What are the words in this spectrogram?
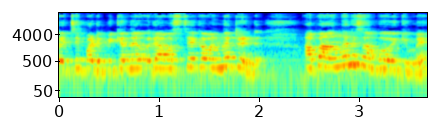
വെച്ച് പഠിപ്പിക്കുന്ന ഒരു അവസ്ഥയൊക്കെ വന്നിട്ടുണ്ട്. അപ്പൊ അങ്ങനെ സംഭവിക്കുമ്പോൾ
